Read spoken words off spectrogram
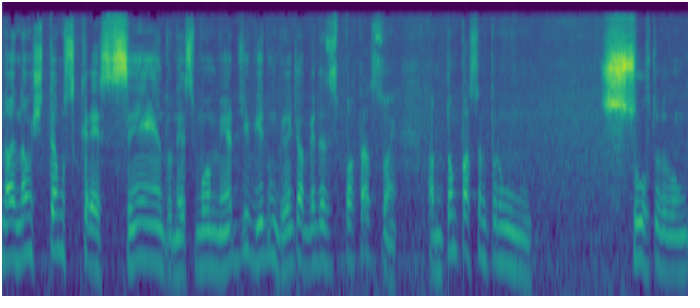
nós não estamos crescendo nesse momento devido a um grande aumento das exportações. Nós não estamos passando por um surto, um,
